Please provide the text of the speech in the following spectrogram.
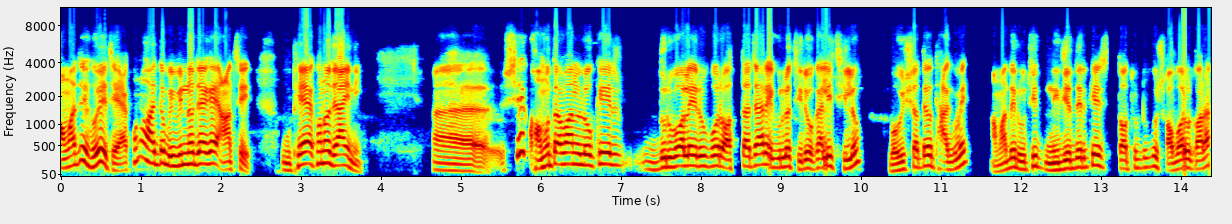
সমাজে হয়েছে। এখনও হয়তো বিভিন্ন জায়গায় আছে, উঠে এখনও যায়নি। সে ক্ষমতাবান লোকের দুর্বলের উপর অত্যাচার, এগুলো চিরকালই ছিল, ভবিষ্যতেও থাকবে। আমাদের উচিত নিজেদেরকে ততটুকু সবল করা,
